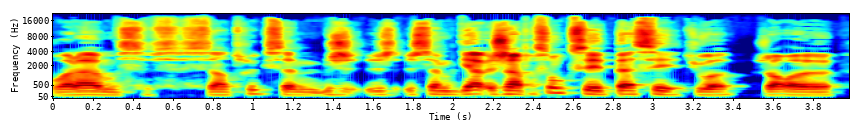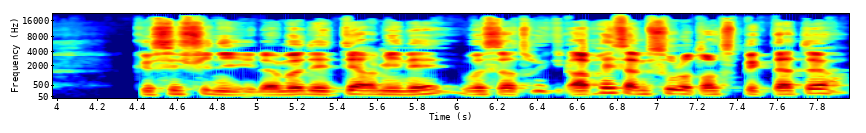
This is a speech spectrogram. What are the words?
voilà, c'est un truc, ça me, ça me j'ai l'impression que c'est passé, tu vois, genre euh, que c'est fini, la mode est terminée, ouais, c'est un truc. Après, ça me saoule en tant que spectateur,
